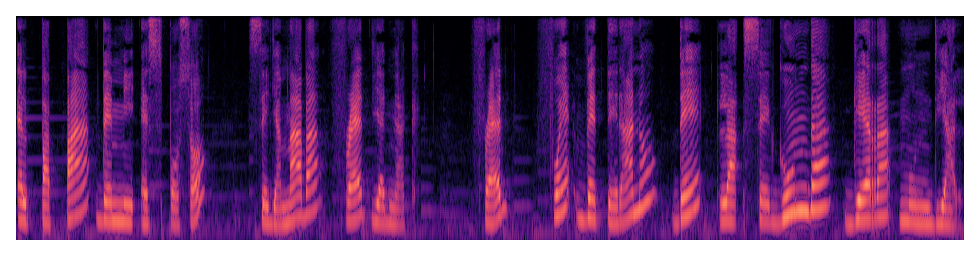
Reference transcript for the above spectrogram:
el papá de mi esposo se llamaba Fred Yednak. Fred fue veterano de la Segunda Guerra Mundial.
